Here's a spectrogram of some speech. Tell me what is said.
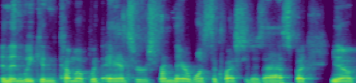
and then we can come up with answers from there once the question is asked. But you know,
